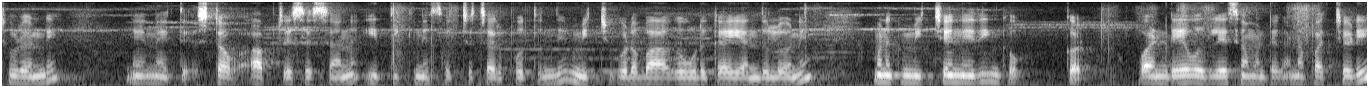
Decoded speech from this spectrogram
చూడండి నేనైతే స్టవ్ ఆఫ్ చేసేసాను. ఈ థిక్నెస్ వచ్చి సరిపోతుంది. మిర్చి కూడా బాగా ఉడికాయి అందులోనే. మనకు మిర్చి అనేది ఇంకొక వన్ డే వదిలేసామంటే కన్నా పచ్చడి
